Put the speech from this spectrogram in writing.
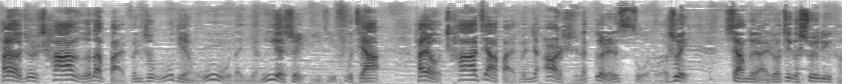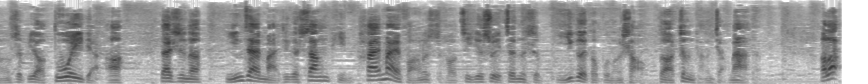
还有就是差额的百分之五点五五的营业税以及附加，还有差价百分之二十的个人所得税，相对来说这个税率可能是比较多一点啊。但是呢，您在买这个商品拍卖房的时候，这些税真的是一个都不能少，都要正常缴纳的。好了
